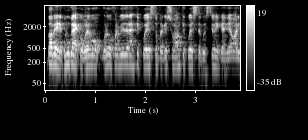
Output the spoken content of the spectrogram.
Va bene, comunque ecco, volevo, volevo, farvi vedere anche questo, perché sono anche queste questioni a,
